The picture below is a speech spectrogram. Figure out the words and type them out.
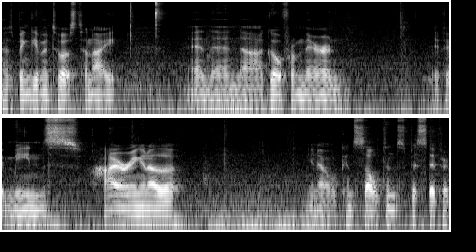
has been given to us tonight, and then uh, go from there, and if it means hiring another, you know, consultant specific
